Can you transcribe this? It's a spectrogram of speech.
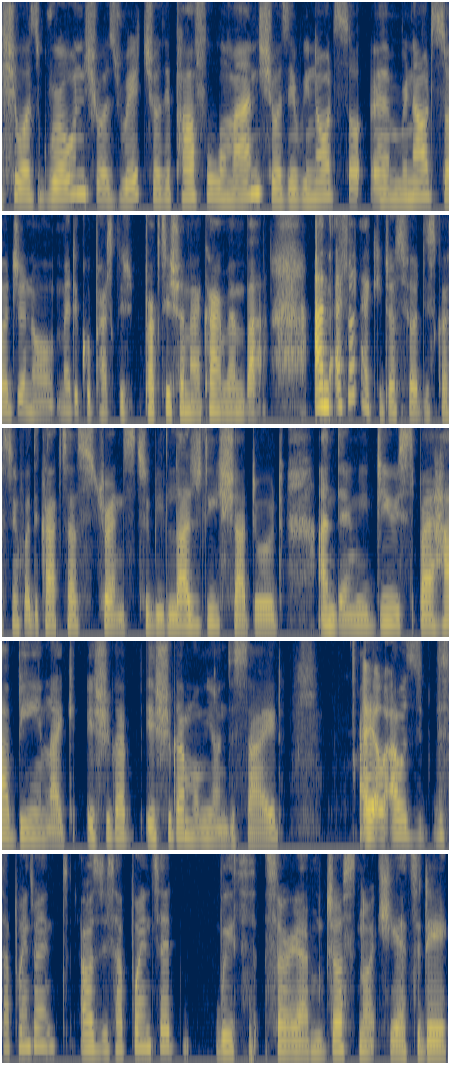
she was grown, she was rich, she was a powerful woman, she was a renowned um, renowned surgeon or medical practitioner, I can't remember. And I felt like it just felt disgusting for the character's strengths to be largely shadowed and then reduced by her being like a sugar a sugar mommy on the side. I I was disappointed I was disappointed with sorry i'm just not here today.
